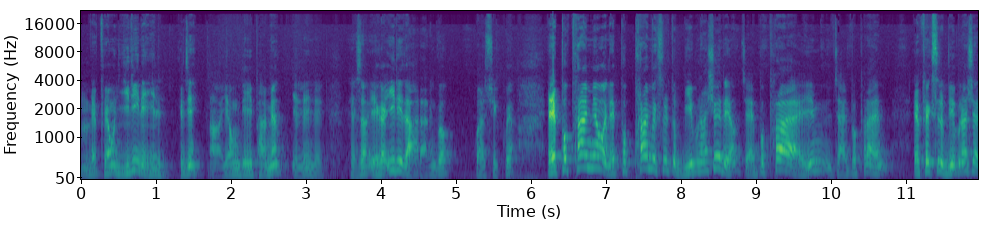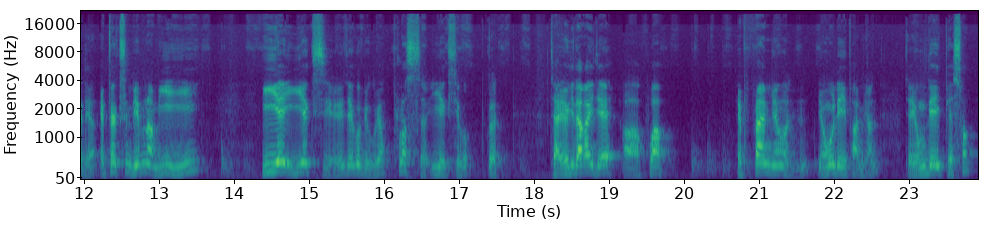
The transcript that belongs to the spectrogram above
음, F0은 1이네 1. 그지? 어, 0 대입하면 1, 1, 1. 그래서 얘가 1이다라는 거 구할 수 있고요. F 프라임형은 F 프라임 X를 또 미분하셔야 돼요. 자, F 프라임, 자, F 프라임, FX를 미분하셔야 돼요. FX 미분하면 2, 2의 2X 제곱이고요. 플러스 2X 제곱 끝. 자, 여기다가 이제 어, 구합 F 프라임형은 0을 대입하면 자, 0 대입해서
